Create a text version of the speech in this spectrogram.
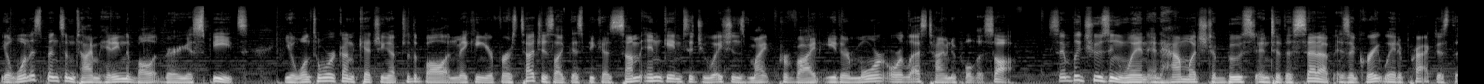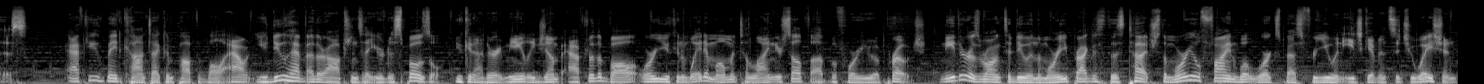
you'll want to spend some time hitting the ball at various speeds. You'll want to work on catching up to the ball and making your first touches like this because some in-game situations might provide either more or less time to pull this off. Simply choosing when and how much to boost into the setup is a great way to practice this. After you've made contact and popped the ball out, you do have other options at your disposal. You can either immediately jump after the ball or you can wait a moment to line yourself up before you approach. Neither is wrong to do and the more you practice this touch, the more you'll find what works best for you in each given situation.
